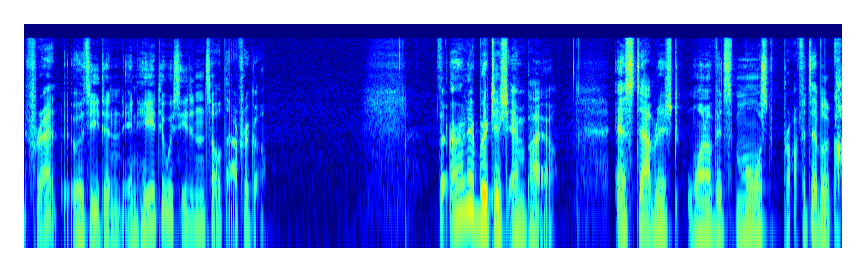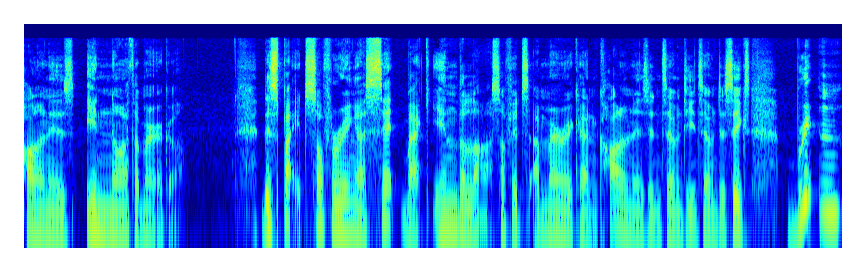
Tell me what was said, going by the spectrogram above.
France, we see it in, in Haiti, we see it in South Africa. The early British Empire established one of its most profitable colonies in North America. Despite suffering a setback in the loss of its American colonies in 1776, Britain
